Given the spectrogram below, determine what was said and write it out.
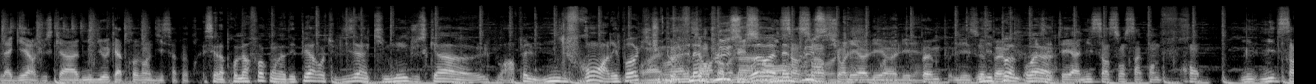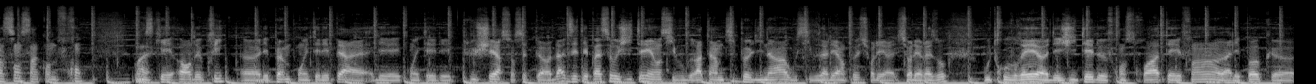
la guerre jusqu'à milieu 90 à peu près. C'est la première fois qu'on a des paires, tu le disais, hein, qui montent jusqu'à, euh, je me rappelle, 1000 francs à l'époque. tu peux ouais, monter même encore plus, plus, ouais, ouais, même 1500 plus. sur les, les, les pumps, les The Les Pump, pumps, ouais. elles étaient à 1550 francs, 1550 francs, Ouais. ce qui est hors de prix. Euh, les pumps ont été les paires ont été plus chères sur cette période-là. Elles étaient passées au JT, hein, si vous grattez un petit peu l'INA ou si vous allez un peu sur les, réseaux, vous trouverez euh, des JT de France 3, TF1 euh, à l'époque euh,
